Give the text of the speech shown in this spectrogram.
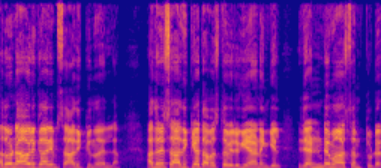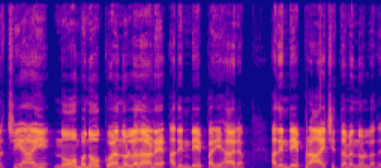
അതുകൊണ്ട് ആ ഒരു കാര്യം സാധിക്കുന്നതല്ല. അതിന് സാധിക്കാത്ത അവസ്ഥ വരികയാണെങ്കിൽ രണ്ട് മാസം തുടർച്ചയായി നോമ്പ് നോക്കുക എന്നുള്ളതാണ് അതിന്റെ പരിഹാരം അതിന്റെ പ്രായച്ചിത്തം എന്നുള്ളത്.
